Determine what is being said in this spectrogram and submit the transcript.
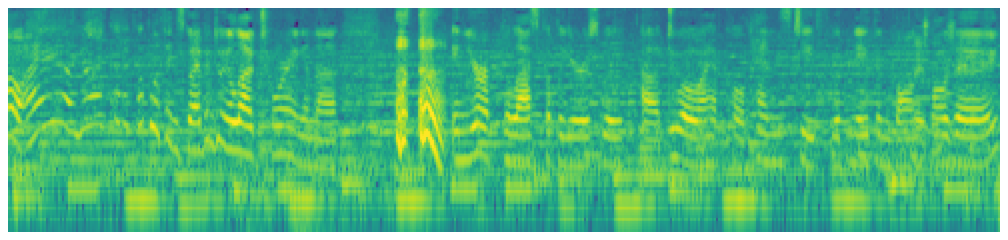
Oh, I uh, you know, I've got a couple of things going. I've been doing a lot of touring in uh, in Europe the last couple of years with a duo I have called Hen's Teeth with Nathan Bontrager.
